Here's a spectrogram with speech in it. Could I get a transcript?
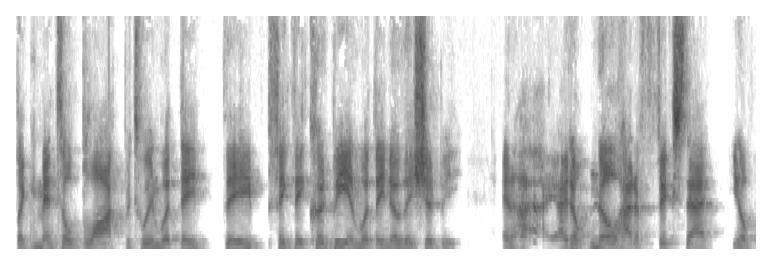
like mental block between what they they think they could be and what they know they should be and I, I don't know how to fix that you know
